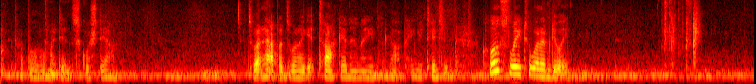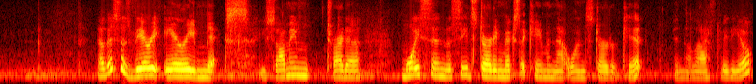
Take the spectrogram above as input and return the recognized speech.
A couple of them I didn't squish down. That's what happens when I get talking and I'm not paying attention closely to what I'm doing. Now this is very airy mix. You saw me try to moisten the seed starting mix that came in that one starter kit in the last video.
